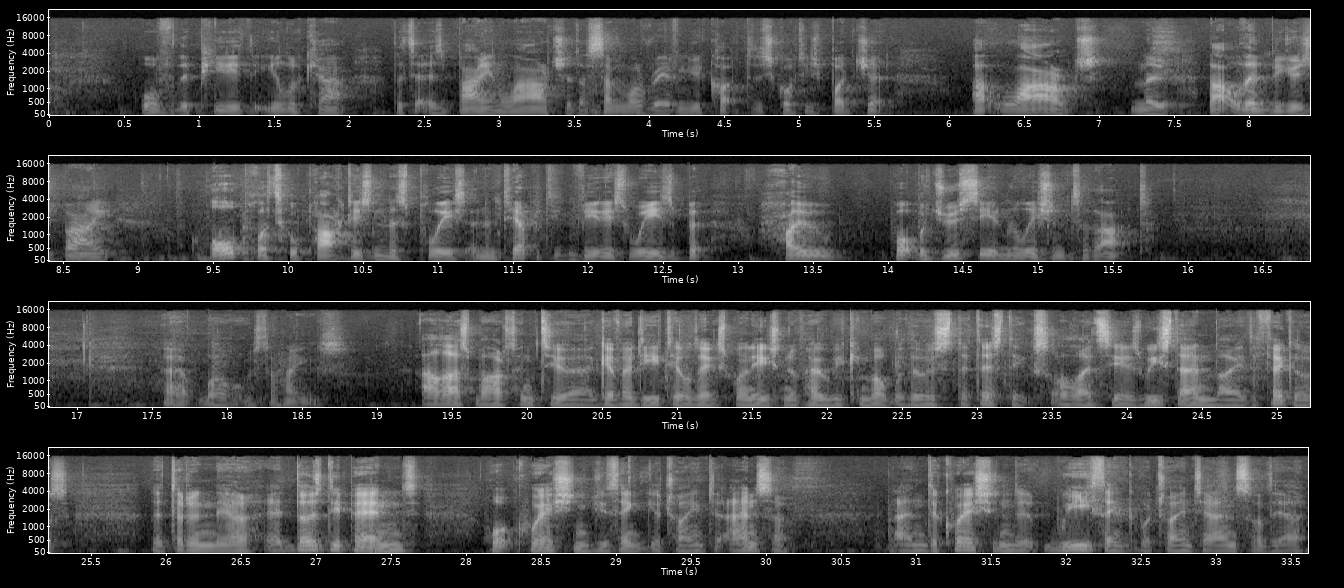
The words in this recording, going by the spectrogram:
over the period that you look at that it is by and large at a similar revenue cut to the Scottish budget at large. Now, that will then be used by all political parties in this place and interpreted in various ways, but how, what would you say in relation to that? Uh, well, Mr Hines. I'll ask Martin to uh, give a detailed explanation of how we came up with those statistics. All I'd say is we stand by the figures that are in there. It does depend what question you think you're trying to answer. And the question that we think we're trying to answer there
